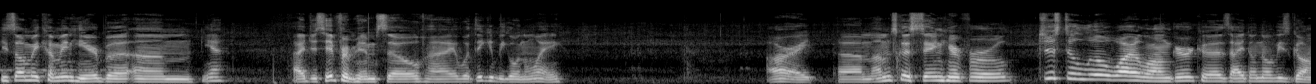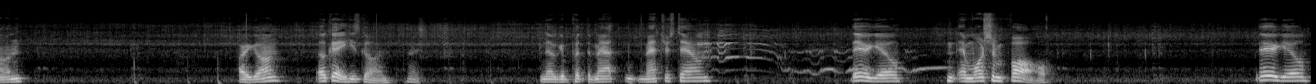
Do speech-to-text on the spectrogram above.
he saw me come in here, but um yeah. I just hid from him, so I would think he'd be going away. Alright, um, I'm just gonna stay in here for just a little while longer, because I don't know if he's gone. Are you gone? Okay, he's gone. Now we can put the mat mattress down. There you go. and watch him fall. There you go.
